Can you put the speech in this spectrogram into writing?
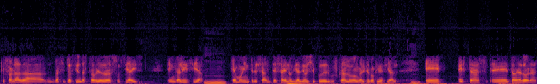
que fala da, da situación das traballadoras sociais en Galicia uh -huh. é moi interesante. sae no día de hoxe poder buscalo en Galicia Confidencial. Uh -huh. eh, estas eh, traballadoras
